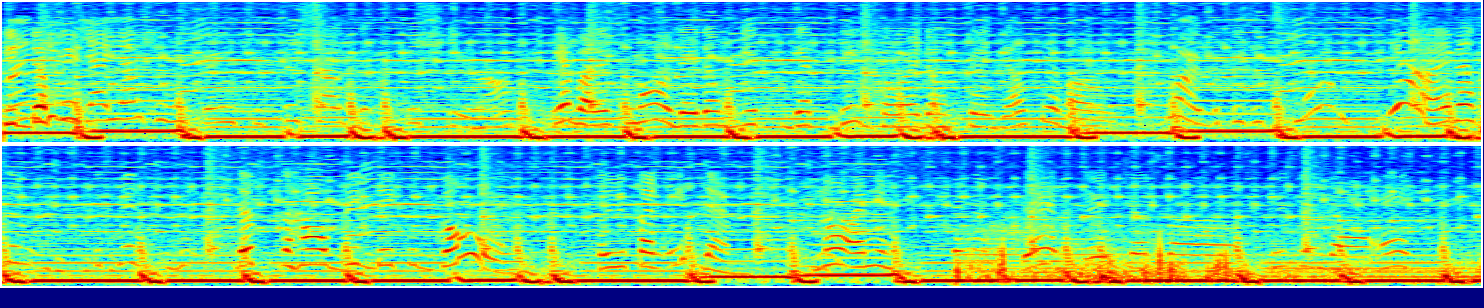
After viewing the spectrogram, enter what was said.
No, uh, Did mind the you, fish- Yaya, she was going to fish out the fish here, huh? yeah, but it's small. They don't get get big, so I don't feel guilty about it. Why? Because it's small. Yeah, it doesn't. It gets, that's how big they could go, so you can eat them. No, I mean they're not dead. They're just uh, squeezing the egg.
